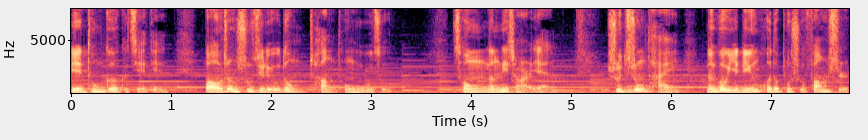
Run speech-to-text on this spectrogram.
连通各个节点，保证数据流动畅通无阻。从能力上而言，数据中台能够以灵活的部署方式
